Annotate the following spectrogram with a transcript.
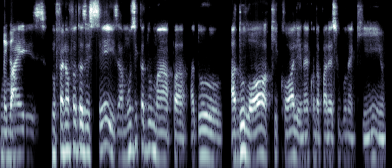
Legal. Mas no Final Fantasy VI, a música do mapa, a do, a do Loki, Collie, né, quando aparece o bonequinho,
